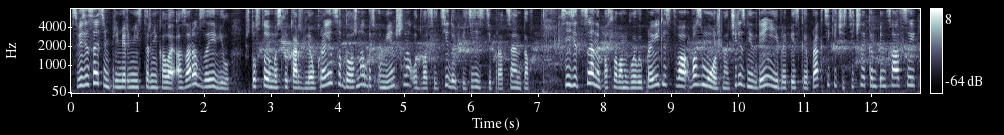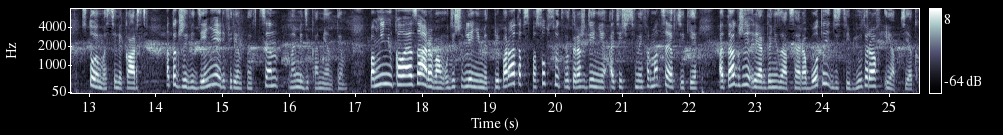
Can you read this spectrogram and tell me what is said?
В связи с этим премьер-министр Николай Азаров заявил, что стоимость лекарств для украинцев должна быть уменьшена от 20 до 50%. Снизить цены, по словам главы правительства, возможно через внедрение европейской практики частичной компенсации стоимости лекарств, а также введение референтных цен на медикаменты. По мнению Николая Азарова, удешевлению медпрепаратов способствует возрождение отечественной фармацевтики, а также реорганизация работы дистрибьюторов и аптек.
